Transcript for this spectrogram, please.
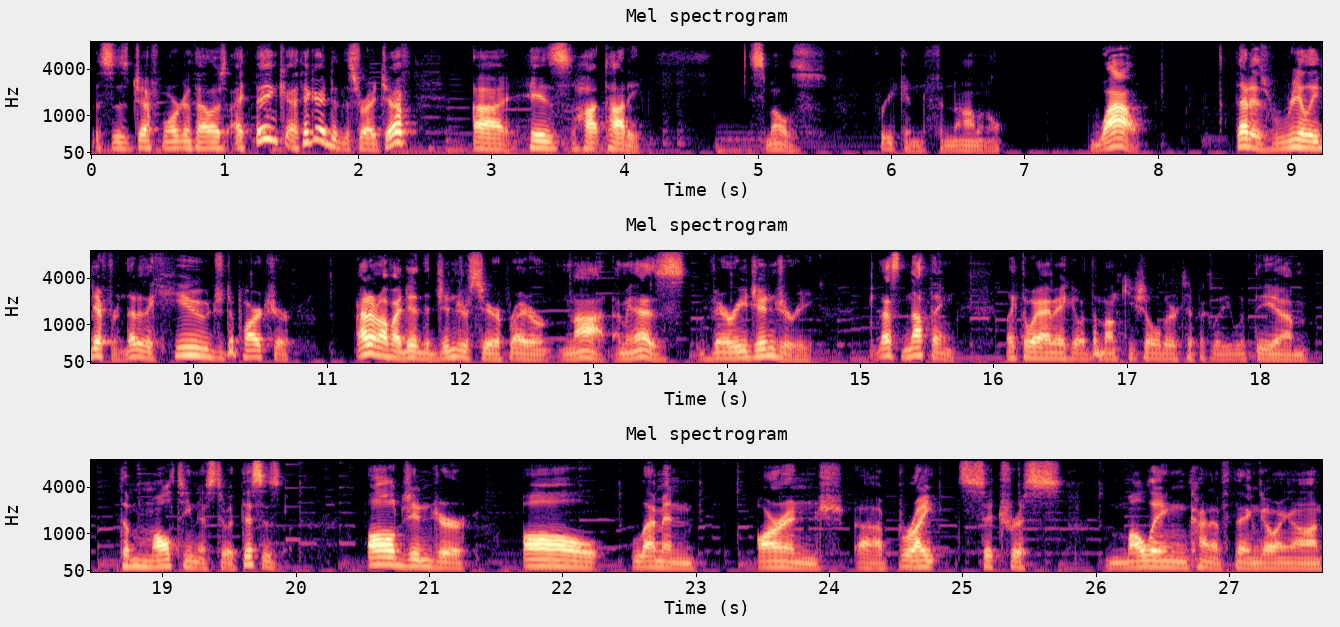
This is Jeff Morgenthaler's. I think, I think I did this right, Jeff. Uh, his hot toddy. Smells freaking phenomenal. Wow, that is really different. That is a huge departure I don't know if I did the ginger syrup right or not. I mean, that is very gingery. That's nothing like the way I make it with the monkey shoulder typically with the, um, the maltiness to it. This is all ginger, all lemon, orange, uh, bright citrus, mulling kind of thing going on.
